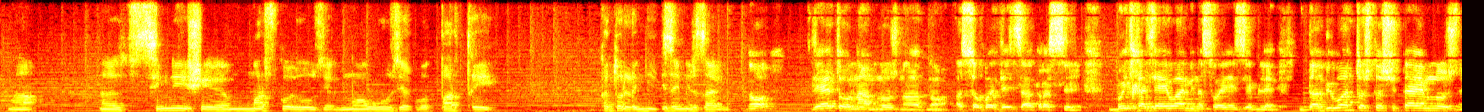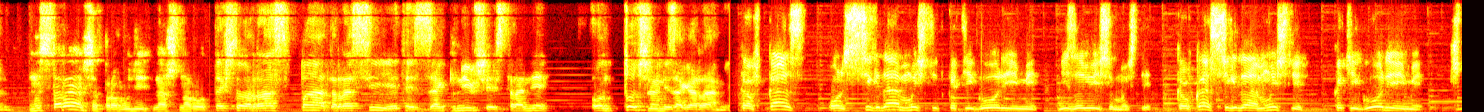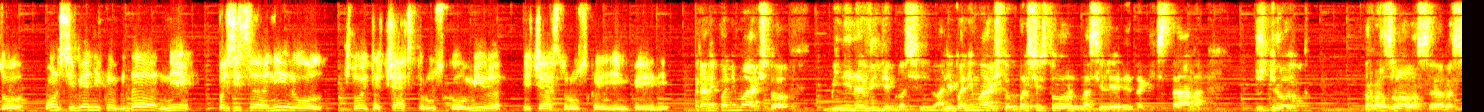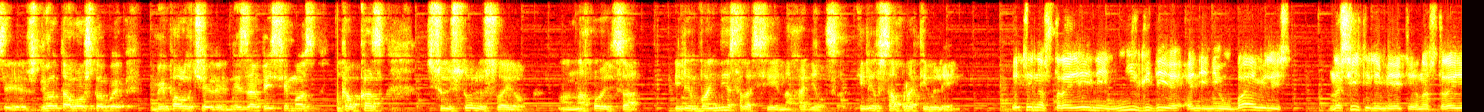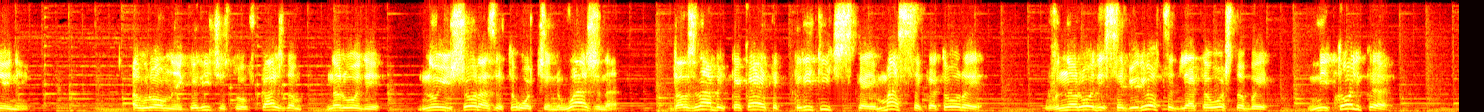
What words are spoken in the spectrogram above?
а, э, сильнейший морской узел, узел, вот порты, которые не замерзают. Но для этого нам нужно одно – освободиться от России, быть хозяевами на своей земле, добивать то, что считаем нужным. Мы стараемся пробудить наш народ. Так что распад России, этой загнившей страны, он точно не за горами. Кавказ, он всегда мыслит категориями независимости. Кавказ всегда мыслит категориями, что он себя никогда не позиционировал, что это часть русского мира и часть русской империи. Они понимают, что мы ненавидим Россию. Они понимают, что большинство населения Дагестана ждет развала России, ждет того, чтобы мы получили независимость. Кавказ всю историю свою находится или в войне с Россией находился, или в сопротивлении. Эти настроения нигде они не убавились. Носителями этих настроений огромное количество в каждом народе. Но еще раз, это очень важно, должна быть какая-то критическая масса, которая в народе соберется для того, чтобы не только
